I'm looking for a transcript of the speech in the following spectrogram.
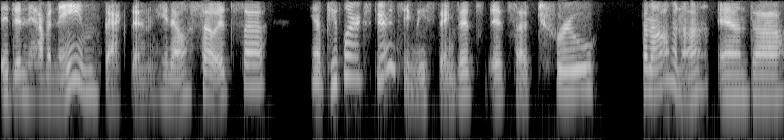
it didn't have a name back then, you know. So it's uh, you know, people are experiencing these things. It's it's a true phenomena, and uh,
